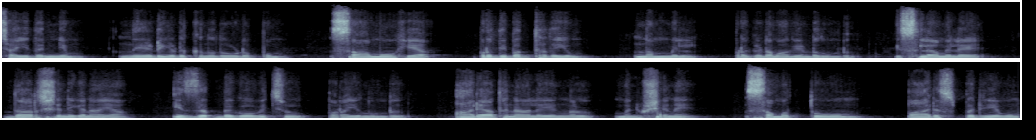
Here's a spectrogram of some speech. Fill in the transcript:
ചൈതന്യം നേടിയെടുക്കുന്നതോടൊപ്പം സാമൂഹ്യ പ്രതിബദ്ധതയും നമ്മിൽ പ്രകടമാകേണ്ടതുണ്ട്. ഇസ്ലാമിലെ ദാർശനികനായ ഇസ്സത്ത് ബെഗോവിച്ചു പറയുന്നുണ്ട് ആരാധനാലയങ്ങൾ മനുഷ്യനെ സമത്വവും പാരസ്പര്യവും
